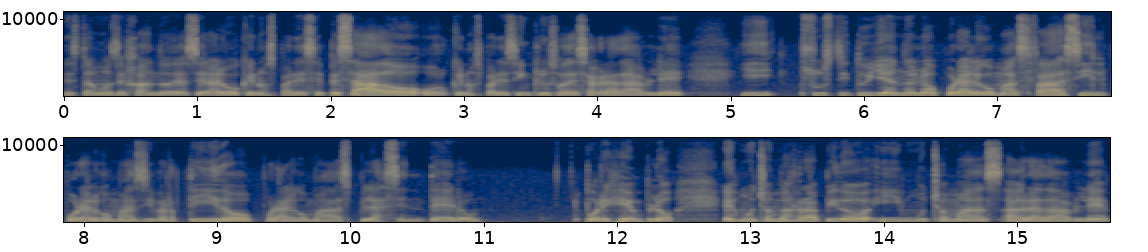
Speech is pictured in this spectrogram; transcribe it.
estamos dejando de hacer algo que nos parece pesado o que nos parece incluso desagradable y sustituyéndolo por algo más fácil, por algo más divertido, por algo más placentero. Por ejemplo, es mucho más rápido y mucho más agradable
